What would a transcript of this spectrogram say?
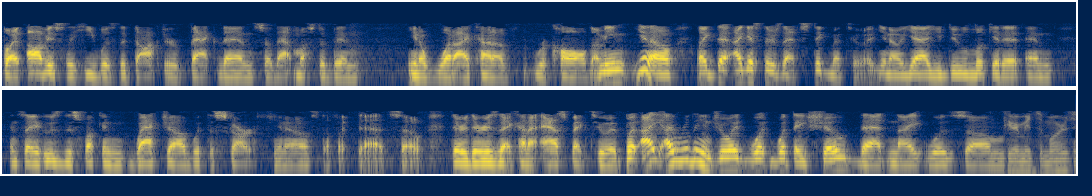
but obviously he was the doctor back then, so that must have been you know what I kind of recalled. I mean, you know, like that. I guess there's that stigma to it. You know, yeah, you do look at it and and say, who's this fucking whack job with the scarf? You know, stuff like that. So there there is that kind of aspect to it. But I I really enjoyed what what they showed that night was um Pyramids of Mars.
